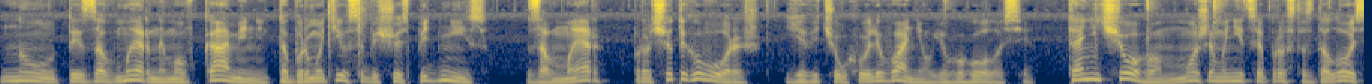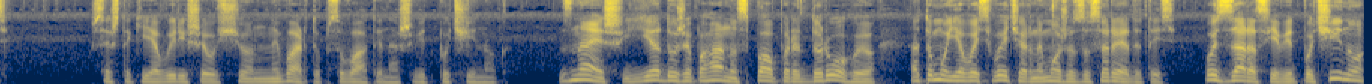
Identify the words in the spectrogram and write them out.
Ну, ти завмер, немов камінь, та бурмотів собі щось підніс. Завмер? Про що ти говориш? Я відчув хвилювання у його голосі. Та нічого, може мені це просто здалось. Все ж таки я вирішив, що не варто псувати наш відпочинок. Знаєш, я дуже погано спав перед дорогою, а тому я весь вечір не можу зосередитись. Ось зараз я відпочину,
